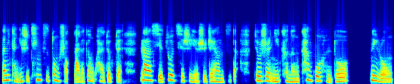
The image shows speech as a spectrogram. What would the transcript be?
那你肯定是亲自动手来的更快，对不对？那写作其实也是这样子的，就是你可能看过很多内容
